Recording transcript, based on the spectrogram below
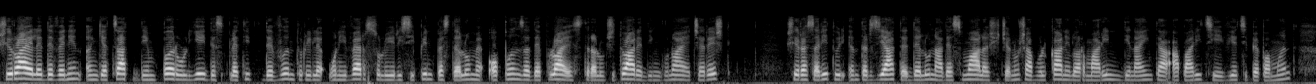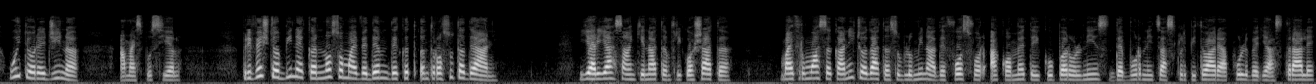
și roaiele devenind înghețat din părul ei despletit de vânturile universului risipind peste lume o pânză de ploaie strălucitoare din gunoaie cerești și răsărituri întârziate de luna de smoală și cenușa vulcanilor marini dinaintea apariției vieții pe pământ, uite o regină, a mai spus el, privește-o bine că nu o să o mai vedem decât într-o sută de ani. Iar ea s-a închinat înfricoșată, mai frumoasă ca niciodată sub lumina de fosfor a cometei cu părul nins de burnița sclipitoare a pulverii astrale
